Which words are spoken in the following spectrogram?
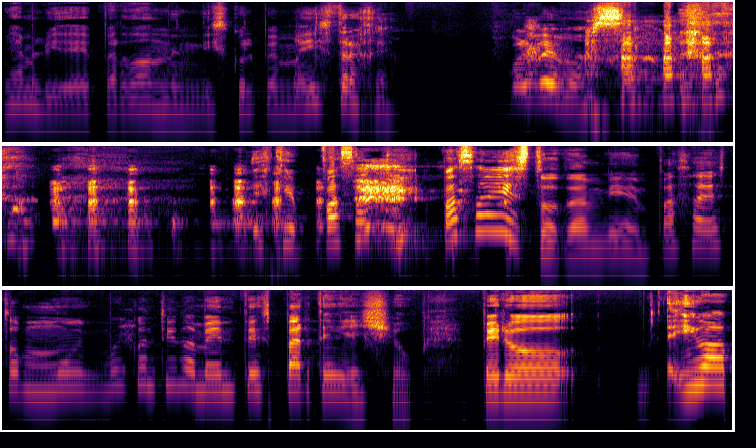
ya me olvidé, perdón, disculpen, me distraje. Volvemos. es que pasa, pasa esto también, pasa esto muy, muy continuamente, es parte del show. Pero iba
